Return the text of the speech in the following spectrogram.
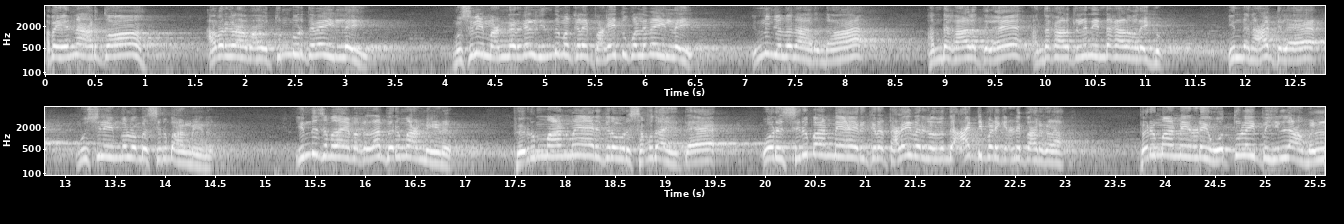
அப்ப என்ன அர்த்தம்? அவர்கள் துன்புறுத்தவே இல்லை. முஸ்லிம் மன்னர்கள் இந்து மக்களை பகைத்துக் கொள்ளவே இல்லை. இன்னும் சொல்வதா இருந்தா அந்த காலத்தில் அந்த காலத்திலேருந்து இந்த காலம் வரைக்கும் இந்த நாட்டில் முஸ்லீம்கள் ரொம்ப சிறுபான்மையினர். இந்து சமுதாய மக்கள்லாம் பெரும்பான்மையினர். பெரும்பான்மையா இருக்கிற ஒரு சமுதாயத்தை ஒரு சிறுபான்மையா இருக்கிற தலைவர்கள் வந்து ஆட்டி படைக்க நினைப்பார்களா? பெரும்பான்மையினுடைய ஒத்துழைப்பு இல்லாமல்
